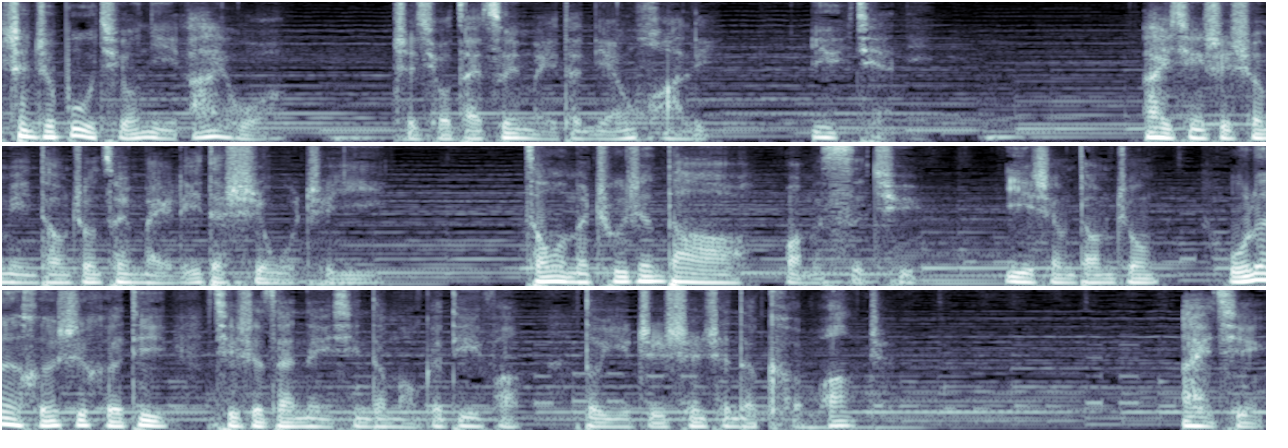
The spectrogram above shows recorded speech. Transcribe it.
甚至不求你爱我。只求在最美的年华里遇见你。爱情是生命当中最美丽的事物之一。从我们出生到我们死去，一生当中，无论何时何地，其实，在内心的某个地方，都一直深深的渴望着。爱情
